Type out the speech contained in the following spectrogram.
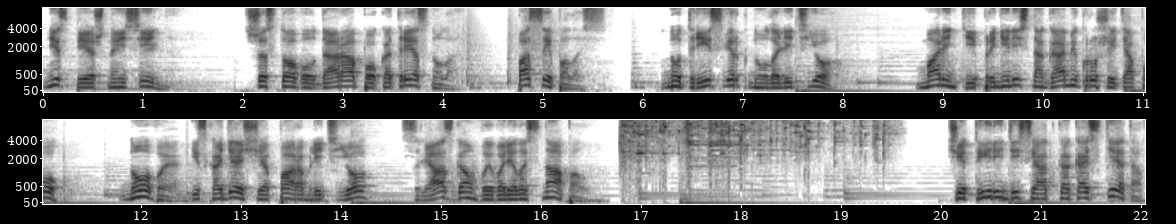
неспешно и сильно. С шестого удара опока треснула, посыпалась. Внутри сверкнуло литье. Маленькие принялись ногами крушить опоку. Новое, исходящее паром литье, с лязгом вывалилось на пол. Четыре десятка кастетов.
